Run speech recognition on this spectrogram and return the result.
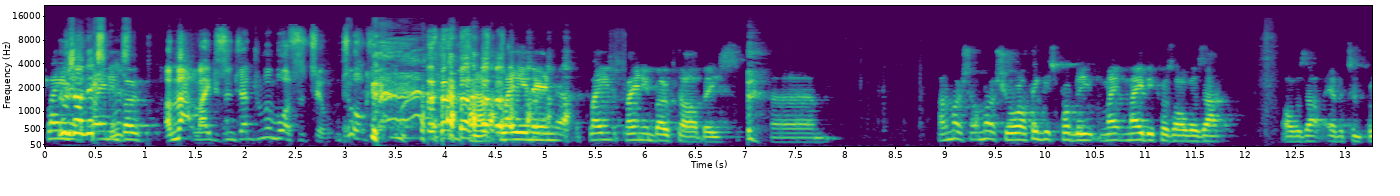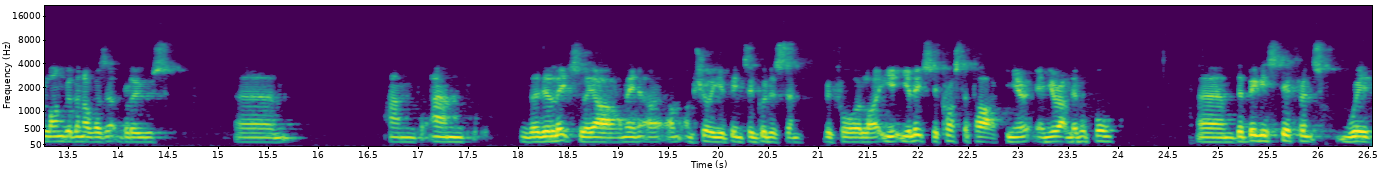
playing, Who's our next guest? both. and that, ladies and gentlemen, was the Tilton Talk Show. no, playing in playing playing in both derbies. Um, I'm not sure. I'm not sure. I think it's probably may, maybe because I was at I was at Everton for longer than I was at Blues, um, and and they, they literally are. I mean, I, I'm I'm sure you've been to Goodison before. Like you, you literally cross the park and you're and you're at Liverpool. Um, the biggest difference with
